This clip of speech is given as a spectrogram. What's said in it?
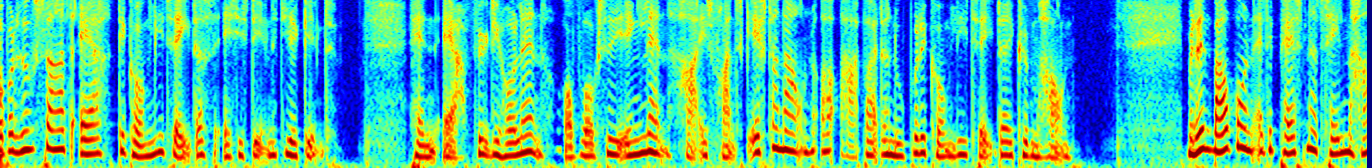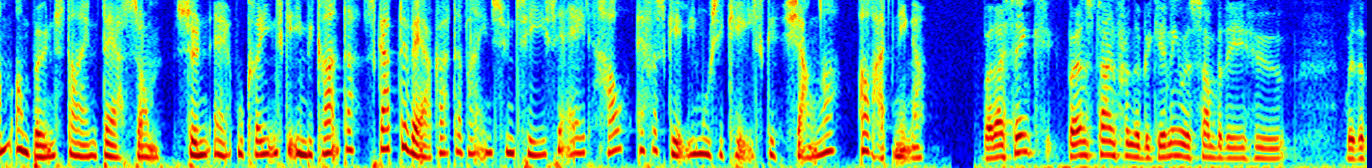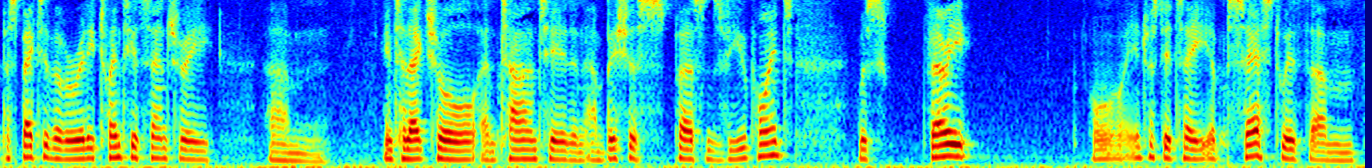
Robert Hussard er det kongelige teaters assisterende dirigent. Han er født i Holland, opvokset i England, har et fransk efternavn og arbejder nu på det kongelige teater i København. Med den baggrund er det passende at tale med ham om Bernstein, der som søn af ukrainske immigranter skabte værker, der var en syntese af et hav af forskellige musikalske genrer og retninger. But I think Bernstein from the beginning was somebody who, with a perspective of a really 20th century um, intellectual and talented and ambitious person's viewpoint, was very or interested, say, obsessed with um,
